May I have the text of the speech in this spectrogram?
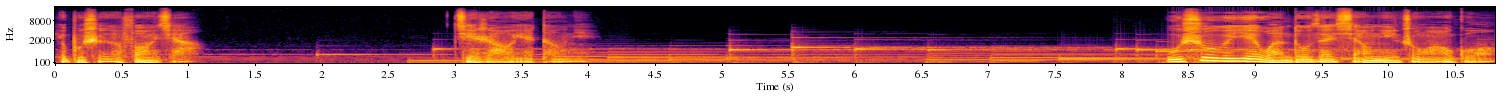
也不舍得放下，接着熬夜等你。无数个夜晚都在想你中熬过，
